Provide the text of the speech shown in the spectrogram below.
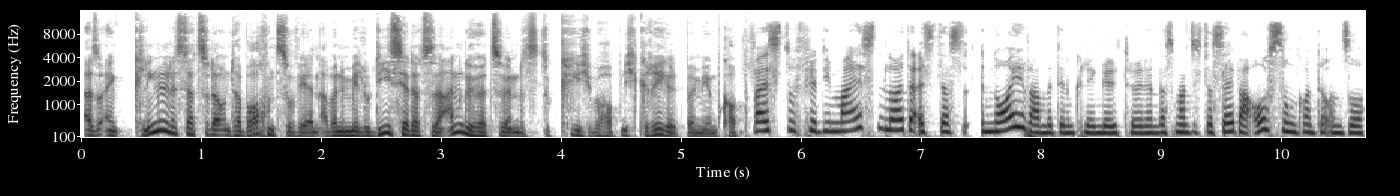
also ein Klingeln ist dazu da, unterbrochen zu werden, aber eine Melodie ist ja dazu da, angehört zu werden. Das kriege ich überhaupt nicht geregelt bei mir im Kopf. Weißt du, für die meisten Leute, als das neu war mit den Klingeltönen, dass man sich das selber aussuchen konnte und so,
